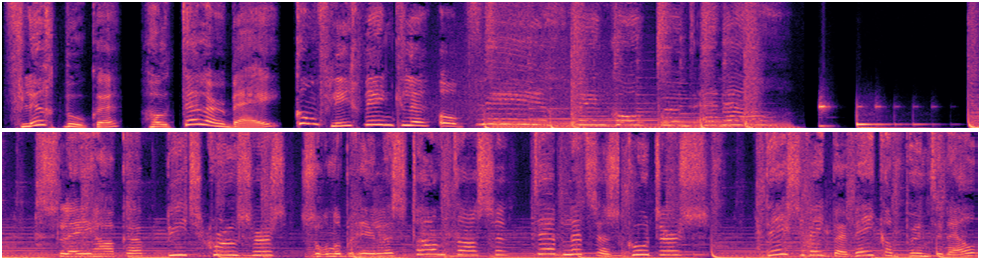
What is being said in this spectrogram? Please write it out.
Vluchtboeken, hotel erbij, kom vliegwinkelen op vliegwinkel.nl Sleehakken, beachcruisers, zonnebrillen, strandtassen, tablets en scooters. Deze week bij Weekamp.nl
